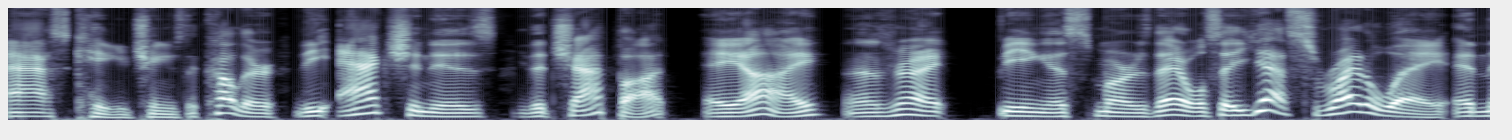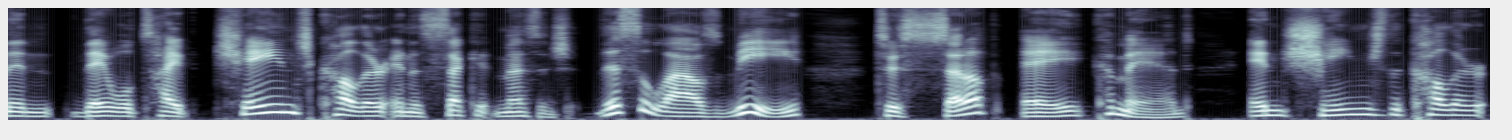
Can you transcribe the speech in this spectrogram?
asks, can you change the color? The action is the chatbot, AI, that's right, being as smart as they are, will say yes right away. And then they will type change color in a second message. This allows me to set up a command and change the color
